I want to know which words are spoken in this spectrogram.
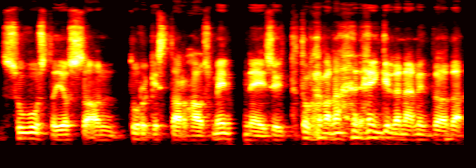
suvusta, jossa on turkistarhaus menneisyyttä tulevana henkilönä, niin tuota,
